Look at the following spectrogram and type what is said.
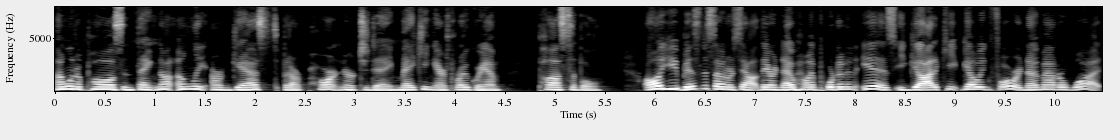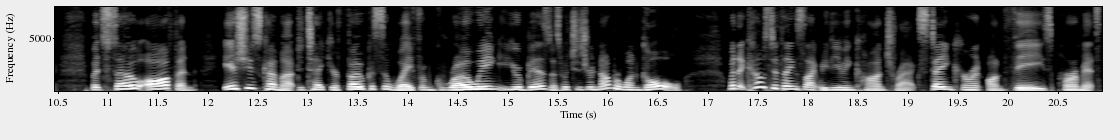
I want to pause and thank not only our guests, but our partner today making our program possible. All you business owners out there know how important it is. You got to keep going forward no matter what. But so often, issues come up to take your focus away from growing your business, which is your number one goal. When it comes to things like reviewing contracts, staying current on fees, permits,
